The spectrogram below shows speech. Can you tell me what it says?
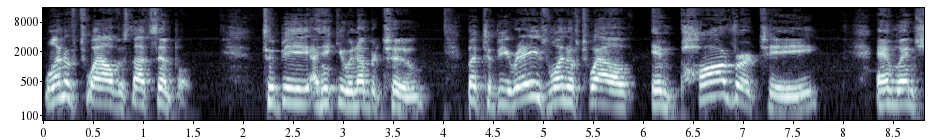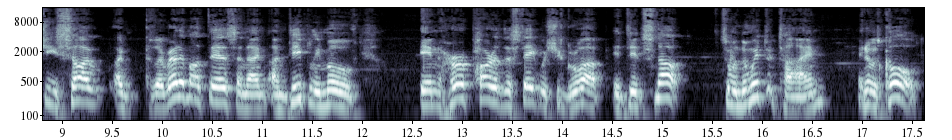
One of 12 is not simple. To be, I think you were number two, but to be raised one of 12 in poverty and when she saw, because I read about this and I'm, I'm deeply moved, in her part of the state where she grew up, it did snow. So in the wintertime, and it was cold,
